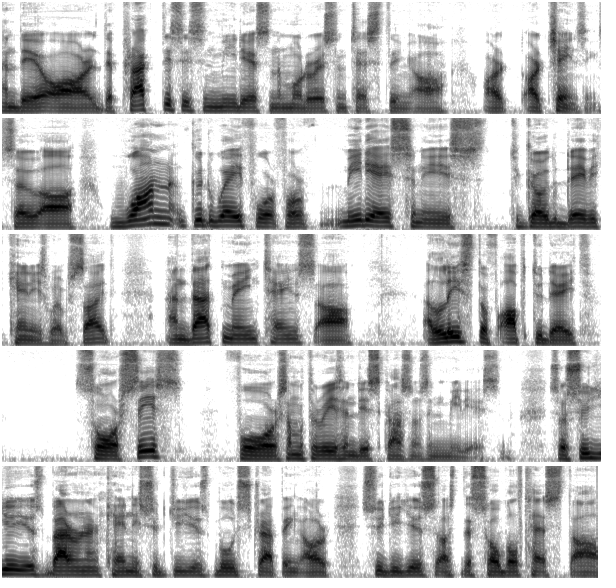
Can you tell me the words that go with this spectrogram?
and there are the practices in mediation and moderation testing are, are, are changing. So uh, one good way for, for mediation is to go to David Kenny's website and that maintains uh, a list of up-to-date sources for some of the recent discussions in mediation. So should you use Baron and Kenny, should you use bootstrapping or should you use uh, the Sobel test? Uh,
